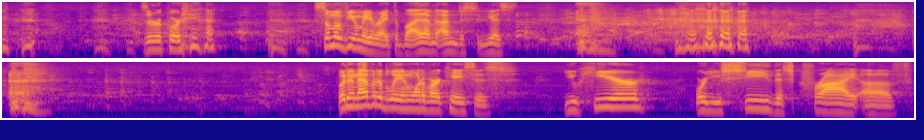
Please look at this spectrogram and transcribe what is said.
Is it recording? some of you may write the blog. I'm, I'm just, you guys. but inevitably, in one of our cases, you hear or you see this cry of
